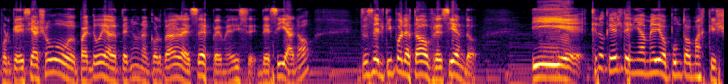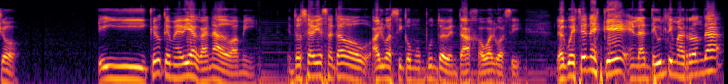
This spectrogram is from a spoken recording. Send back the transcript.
Porque decía, yo, ¿para qué voy a tener una cortadora de césped? Me dice, decía, ¿no? Entonces el tipo la estaba ofreciendo. Y eh, creo que él tenía medio punto más que yo. Y creo que me había ganado a mí. Entonces había sacado algo así como un punto de ventaja o algo así. La cuestión es que en la anteúltima ronda,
